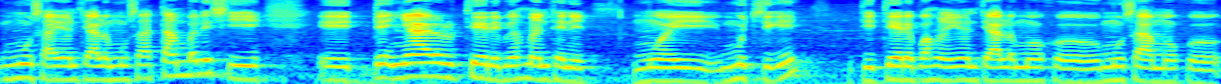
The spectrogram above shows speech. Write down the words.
Moussa yonent yàlla Moussa tàmbali ci de ñaareelu téere bi nga xamante ni mooy mucc gi di téere boo xam ne yonent yàlla moo ko Moussa moo ko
